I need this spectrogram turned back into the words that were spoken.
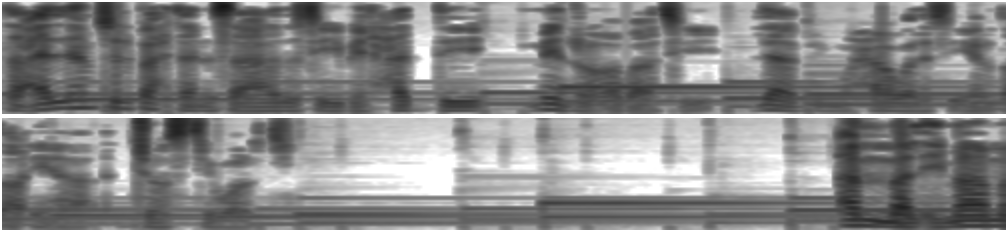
تعلمت البحث عن سعادتي بالحد من رغباتي لا بمحاولة إرضائها. جون ستيوارت. أما الإمام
